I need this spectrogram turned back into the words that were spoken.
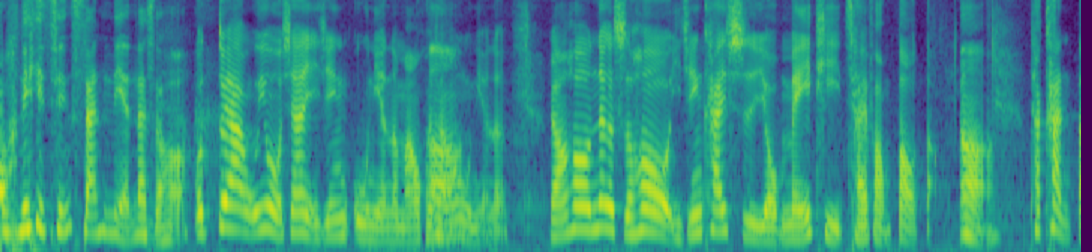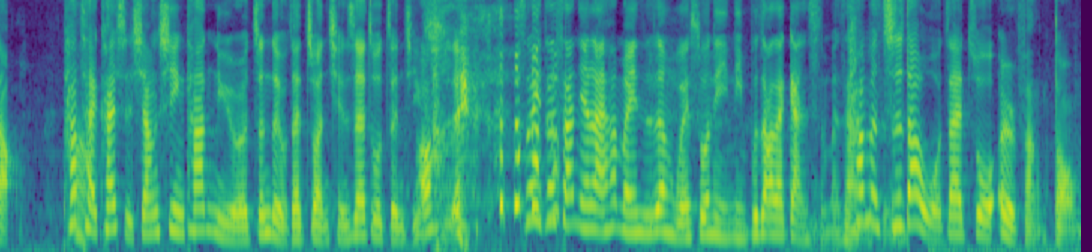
，oh, 你已经三年那时候？我对啊，我因为我现在已经五年了嘛，我回台湾五年了。Oh. 然后那个时候已经开始有媒体采访报道，嗯，oh. 他看到，他才开始相信他女儿真的有在赚钱，是在做正经事。Oh. 所以这三年来，他们一直认为说你你不知道在干什么，他们知道我在做二房东，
